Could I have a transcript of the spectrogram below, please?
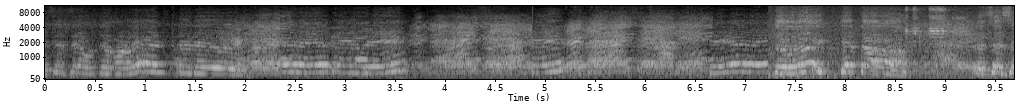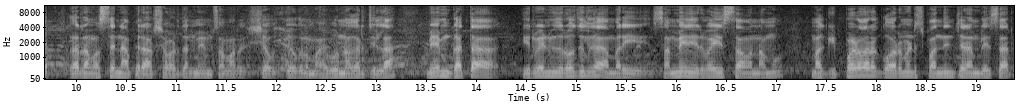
ఎస్ఎస్ఏ ఉద్యమం వెంటనే ఉద్యోగుల ఐక్యత ఎస్ఎస్ఏ సార్ నమస్తే నా పేరు హర్షవర్ధన్. మేము సమరక్ష ఉద్యోగులు మహబూబ్ నగర్ జిల్లా. మేము గత ఇరవై ఎనిమిది రోజులుగా మరి సమ్మె నిర్వహిస్తూ ఉన్నాము. మాకు ఇప్పటివరకు గవర్నమెంట్ స్పందించడం లేదు సార్.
